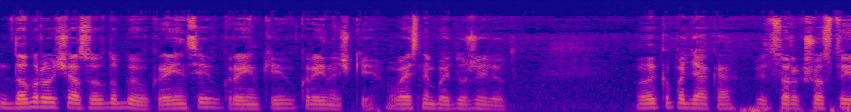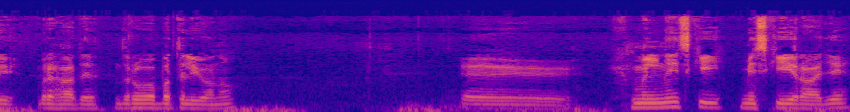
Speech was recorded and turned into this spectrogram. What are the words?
Доброго часу доби, українці, українки, україночки, весь небайдужий люд. Велика подяка від 46-ї бригади 2-го батальйону, е, Хмельницькій міській раді,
